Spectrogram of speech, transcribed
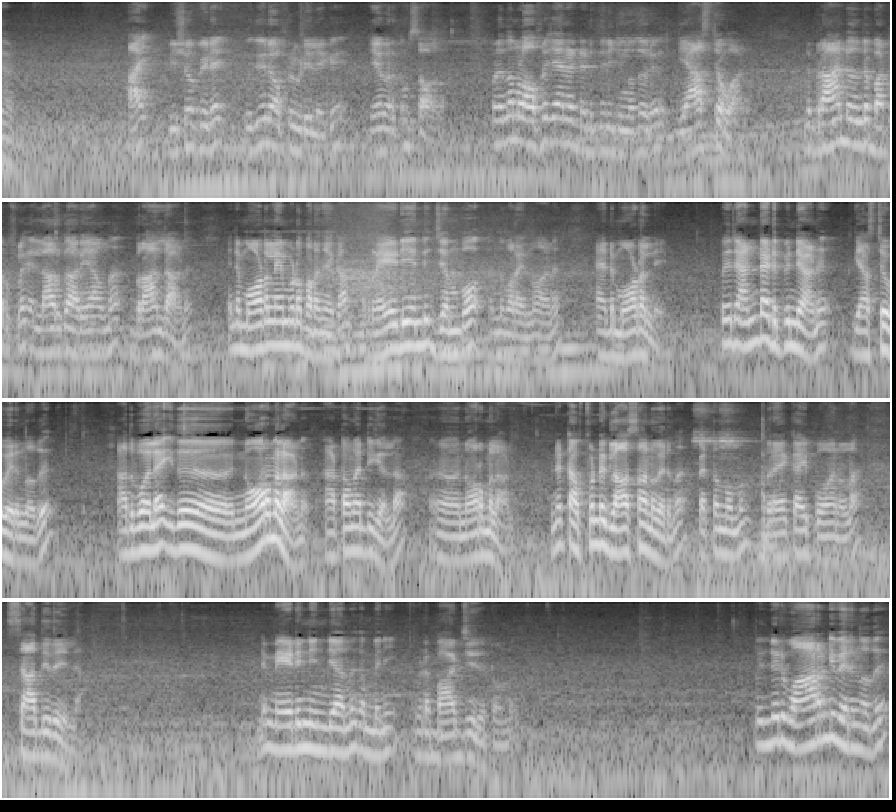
Start hi ബിഷോപ്പിയുടെ പുതിയൊരു offer വീഡിയോയിലേക്ക് ഏവർക്കും സ്വാഗതം. ഇപ്പോൾ നമ്മൾ ഓഫർ ചെയ്യാനായിട്ട് എടുത്തിരിക്കുന്നത് ഒരു ഗ്യാസ് സ്റ്റവ് ആണ്. ഇതിന്റെ ബ്രാൻഡ് അതിന്റെ ബട്ടർഫ്ലൈ എല്ലാവർക്കും അറിയാവുന്ന ബ്രാൻഡാണ് എന്റെ മോഡൽ നെയിം കൂടെ പറഞ്ഞേക്കാം. റേഡിയന്റ് ജംബോ എന്ന് പറയുന്നതാണ് അതിന്റെ മോഡൽ നെയിം അപ്പോൾ ഇത് രണ്ടടുപ്പിന്റെ ആണ് ഗ്യാസ് സ്റ്റവ് വരുന്നത്. അതുപോലെ ഇത് നോർമലാണ് ആട്ടോമാറ്റിക് അല്ല നോർമലാണ് പിന്നെ ടഫുണ്ട് ഗ്ലാസ് ആണ് വരുന്നത്. പെട്ടെന്നൊന്നും ബ്രേക്കായി പോകാനുള്ള സാധ്യതയില്ല. പിന്നെ മെയ്ഡ് ഇൻ ഇന്ത്യ എന്ന് കമ്പനി ഇവിടെ ബാഡ്ജ് ചെയ്തിട്ടുണ്ട്. അപ്പോൾ ഇതിന്റെ ഒരു വാറണ്ടി വരുന്നത്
